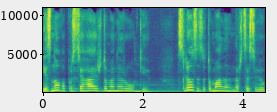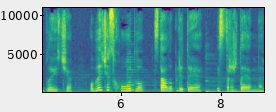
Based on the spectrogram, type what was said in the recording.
і знову простягаєш до мене руки. Сльози затуманили нарцисові обличчя. Обличчя схудло, стало бліде і стражденне.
